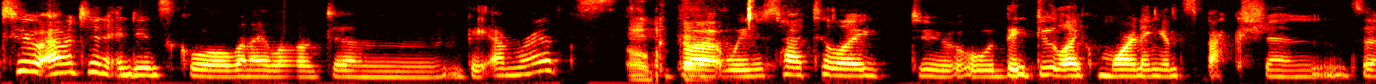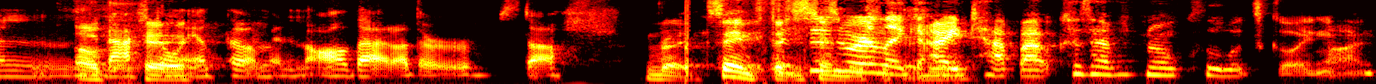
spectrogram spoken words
to I went to an Indian school when I lived in the Emirates. Okay. But we just had to like do they do like morning inspections and okay. national anthem and all that other stuff. Right. Same thing. This same is where like I tap out because I have no clue what's going on.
